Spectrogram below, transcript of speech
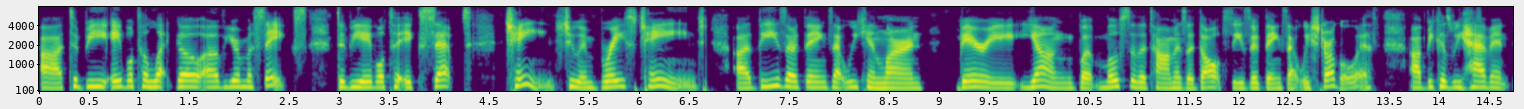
uh, to be able to let go of your mistakes, to be able to accept change, to embrace change. Uh, these are things that we can learn very young, but most of the time as adults, these are things that we struggle with uh, because we haven't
